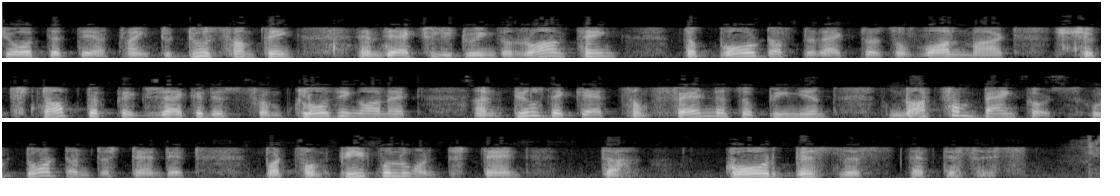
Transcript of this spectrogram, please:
show that they are trying to do something and they're actually doing the wrong thing the board of directors of Walmart should stop the executives from closing on it until they get some fairness opinion, not from bankers who don't understand it, but from people who understand the core business that this is.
